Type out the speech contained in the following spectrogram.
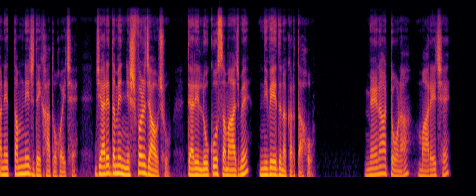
અને તમને જ દેખાતો હોય છે. જ્યારે તમે નિષ્ફળ જાઓ છો, ત્યારે લોકો સમાજમાં નિવેદન કરતા હો. મેના ટોણા મારે છે,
